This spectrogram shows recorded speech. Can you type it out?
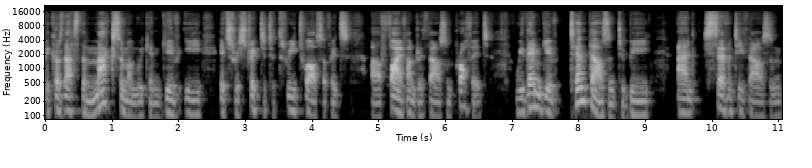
because that's the maximum we can give E. It's restricted to three twelfths of its uh, 500,000 profit. We then give 10,000 to B and 70,000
